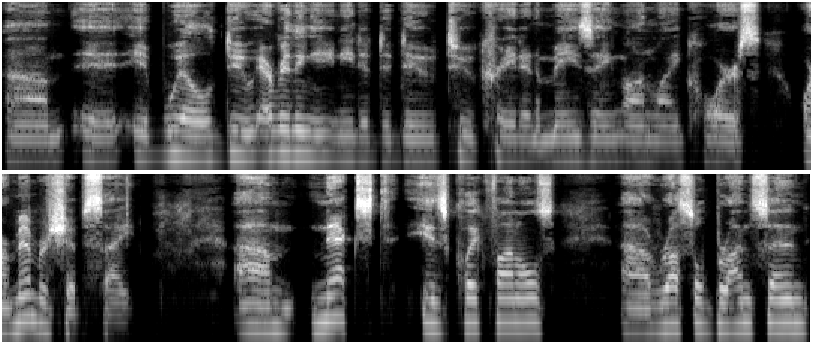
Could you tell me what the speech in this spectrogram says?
um, it, it, will do everything that you needed to do to create an amazing online course or membership site. Um, next is ClickFunnels. Uh, Russell Brunson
